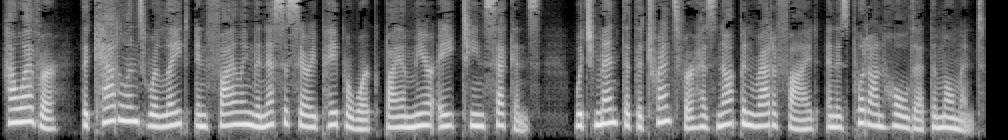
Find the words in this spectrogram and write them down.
However, the Catalans were late in filing the necessary paperwork by a mere 18 seconds, which meant that the transfer has not been ratified and is put on hold at the moment.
